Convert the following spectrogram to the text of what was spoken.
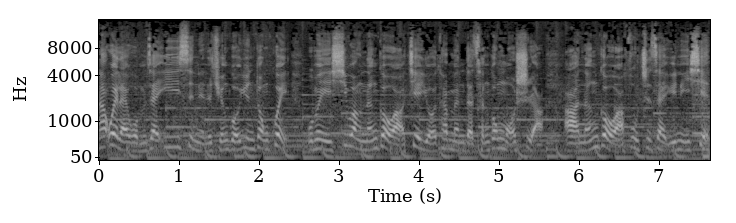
那未来我们在一四年的全国运动会，我们也希望能够啊借由他们的成功模式啊啊能够啊复制在云林县。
